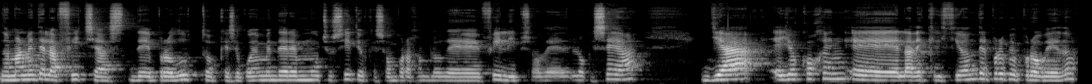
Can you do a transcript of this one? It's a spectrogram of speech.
normalmente las fichas de productos que se pueden vender en muchos sitios, que son por ejemplo de Philips o de lo que sea, ya ellos cogen eh, la descripción del propio proveedor,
